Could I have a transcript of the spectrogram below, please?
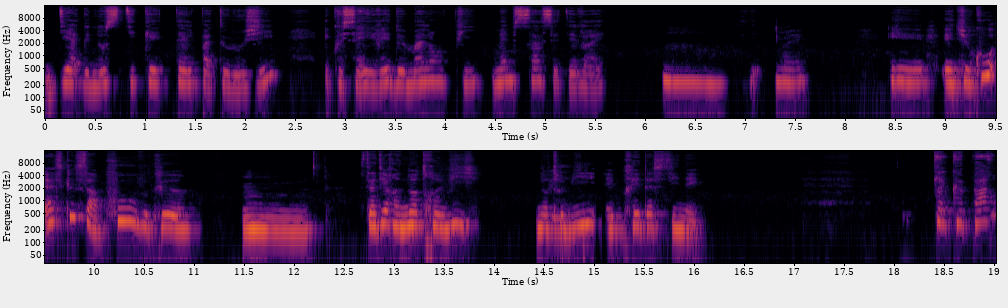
diagnostiqué telle pathologie et que ça irait de mal en pis. Même ça, c'était vrai. Mhm. Ouais. Et, et du coup, est-ce que ça prouve que, hum, c'est-à-dire notre vie, notre Oui. vie est prédestinée? Quelque part,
